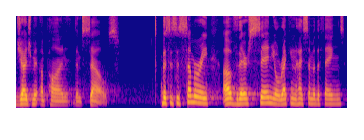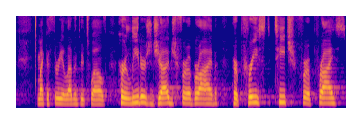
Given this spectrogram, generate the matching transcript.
judgment upon themselves. This is a summary of their sin. You'll recognize some of the things. Micah 3 11 through 12. Her leaders judge for a bribe, her priests teach for a price,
